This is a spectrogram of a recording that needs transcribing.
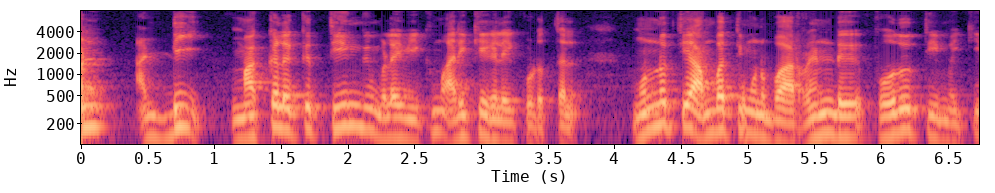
ஒன் டி மக்களுக்கு தீங்கு விளைவிக்கும் அறிக்கைகளை கொடுத்தல். முந்நூற்றி ஐம்பத்தி மூணு பார் ரெண்டு பொது தீமைக்கு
